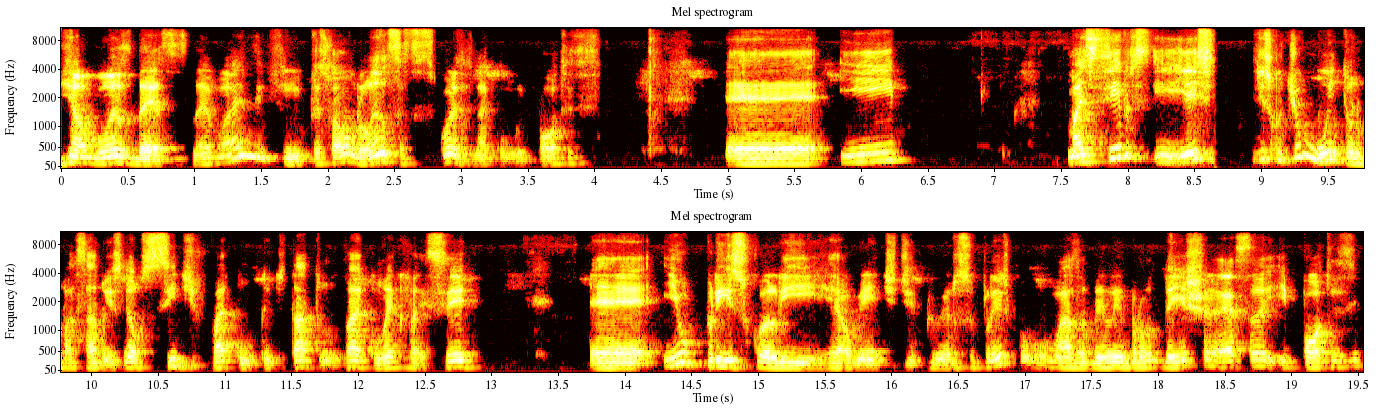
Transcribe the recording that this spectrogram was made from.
em algumas dessas, né? Mas, enfim, o pessoal lança essas coisas, né, como hipóteses. É, e mas sempre, e, e aí se discutiu muito ano passado isso, né? O Cid vai como candidato, não vai, como é que vai ser? É, e o Prisco ali, realmente, de primeiro suplente, como o Maza bem lembrou, deixa essa hipótese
